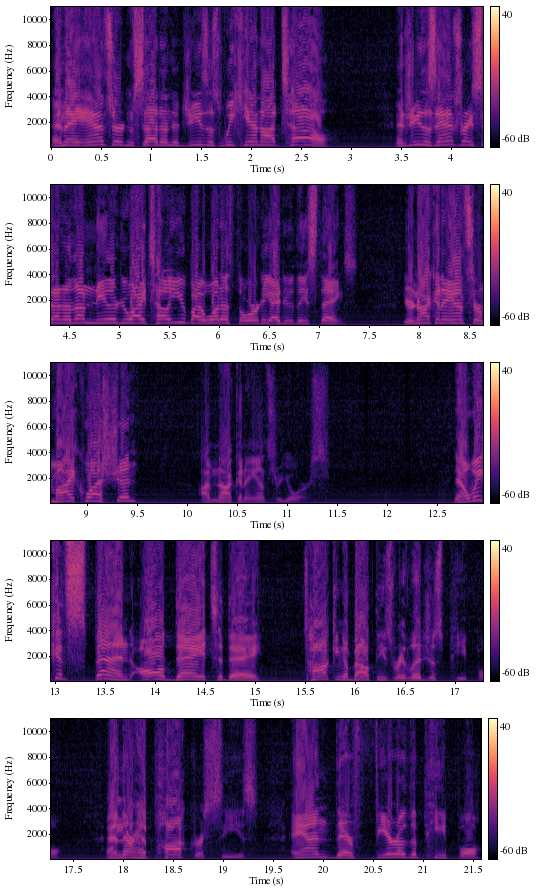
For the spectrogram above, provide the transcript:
And they answered and said unto Jesus, We cannot tell. And Jesus answering said unto them, Neither do I tell you by what authority I do these things. You're not going to answer my question. I'm not going to answer yours. Now, we could spend all day today talking about these religious people and their hypocrisies and their fear of the people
